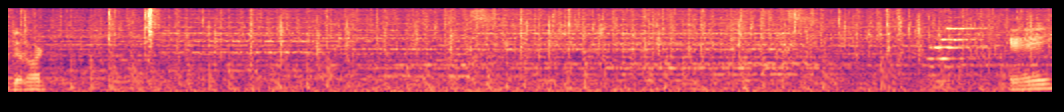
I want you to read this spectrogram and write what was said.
Reload. Oke.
